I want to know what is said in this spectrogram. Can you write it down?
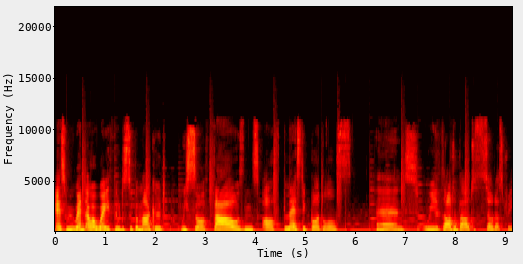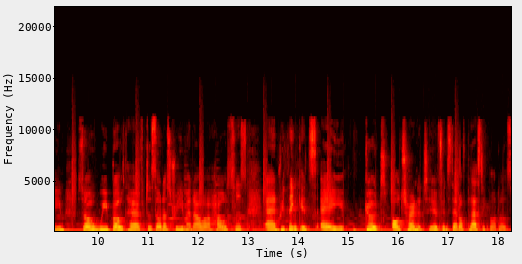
As we went our way through the supermarket, we saw thousands of plastic bottles. And we thought about the SodaStream. So we both have the SodaStream at our houses, and we think it's a good alternative instead of plastic bottles.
